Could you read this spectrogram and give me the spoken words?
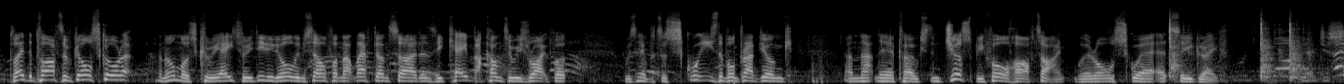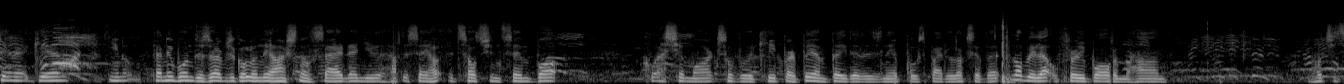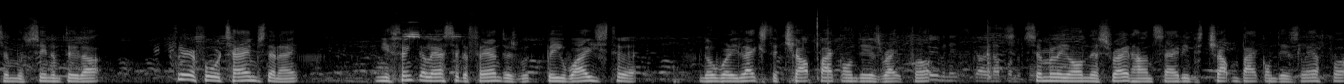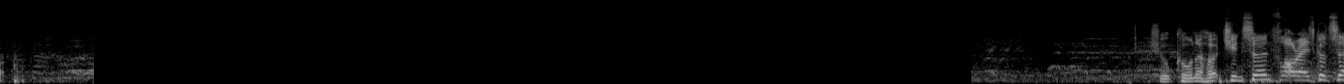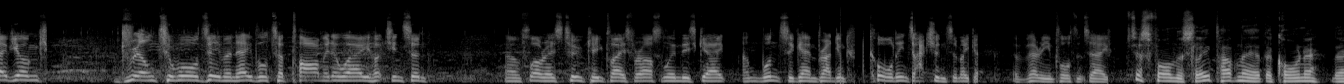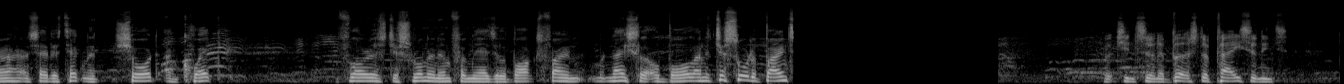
played the part of goal scorer and almost creator. He did it all himself on that left-hand side as he came back onto his right foot, was able to squeeze the ball, Brad Young, and that near post. And just before half-time, we're all square at Seagrave. Yeah, just seeing it again. You know, if anyone deserves a goal on the Arsenal side, then you have to say it's Hutchinson. But question marks over the keeper, being beat at his near post by the looks of it. Lovely little through ball from the hand. Hutchinson, we've seen him do that three or four times tonight. And you think the Leicester defenders would be wise to it. You know, where he likes to chop back onto his right foot. Similarly, on this right-hand side, he was chopping back onto his left foot. Short corner, Hutchinson. Flores, good save, Young. Drilled towards him and able to palm it away, Hutchinson. And Flores, two key players for Arsenal in this game. And once again, Brad Young called into action to make a, a very important save. Just fallen asleep, haven't they, at the corner there? Instead of taking it short and quick. Flores just running in from the edge of the box, found a nice little ball, and it just sort of bounced. Hutchinson, a burst of pace, and he's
